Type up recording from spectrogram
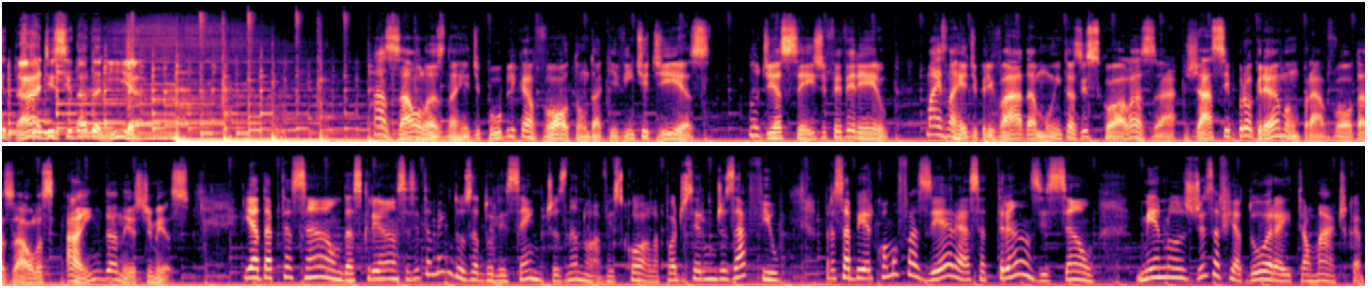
Cidade e Cidadania. As aulas na rede pública voltam daqui 20 dias, no dia 6 de fevereiro. Mas na rede privada, muitas escolas já se programam para a volta às aulas ainda neste mês. E a adaptação das crianças e também dos adolescentes na nova escola pode ser um desafio para saber como fazer essa transição menos desafiadora e traumática.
